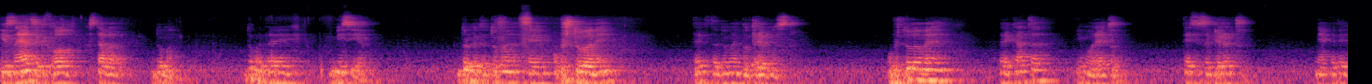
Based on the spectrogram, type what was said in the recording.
и знаят за какво става дума. Думата е мисия. Другата дума е общуване. Третата дума е потребност. Общуваме реката и морето. Те се събират някъде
